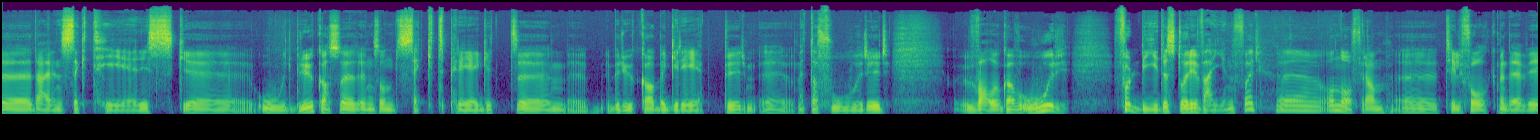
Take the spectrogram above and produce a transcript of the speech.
eh, det er en sekterisk eh, ordbruk, altså en sånn sektpreget bruk av begreper, metaforer, valg av ord. Fordi det står i veien for å nå fram til folk med det vi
